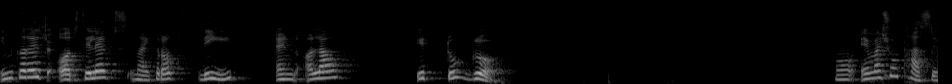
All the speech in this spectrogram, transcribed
encourage or selects microbes D and allow it to grow. એમાં શું થશે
